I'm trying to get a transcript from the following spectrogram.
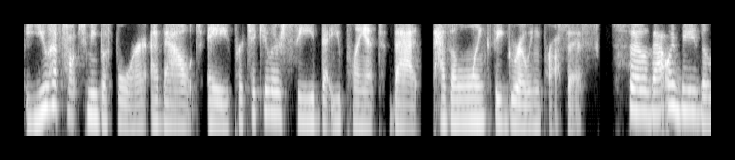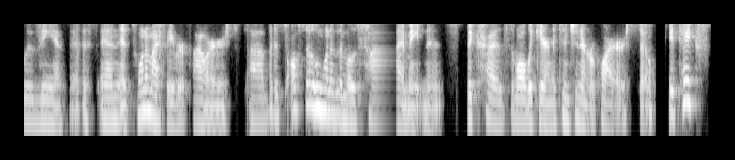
You have talked to me before about a particular seed that you plant that has a lengthy growing process. So that would be the lisianthus, and it's one of my favorite flowers, uh, but it's also one of the most high maintenance because of all the care and attention it requires. So it takes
